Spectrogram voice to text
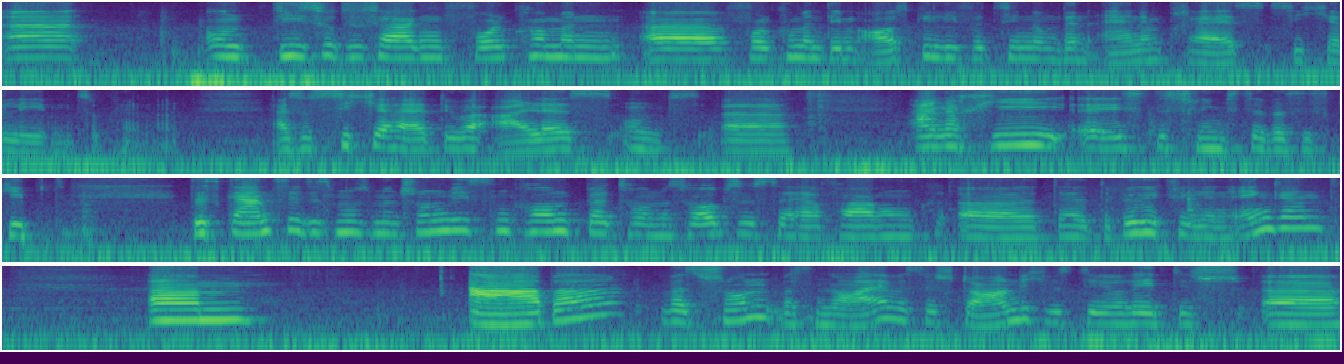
äh, und die sozusagen vollkommen, äh, vollkommen dem ausgeliefert sind, um den einen Preis sicher leben zu können. Also Sicherheit über alles und äh, Anarchie äh, ist das Schlimmste, was es gibt. Das Ganze, das muss man schon wissen, kommt bei Thomas Hobbes aus der Erfahrung äh, der, der, Bürgerkriege in England. Ähm, aber was schon, was neu, was erstaunlich, was theoretisch äh,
